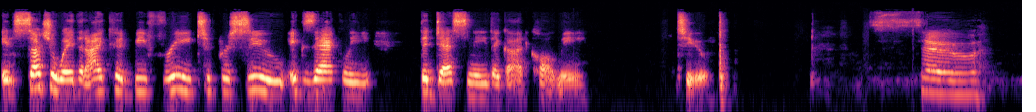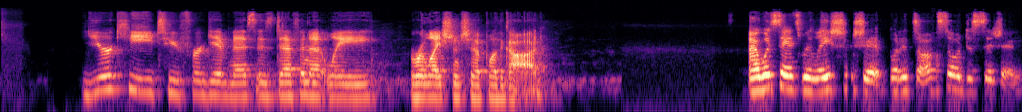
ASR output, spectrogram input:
in such a way that I could be free to pursue exactly the destiny that God called me to. So, your key to forgiveness is definitely relationship with God. I would say it's relationship, but it's also a decision.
